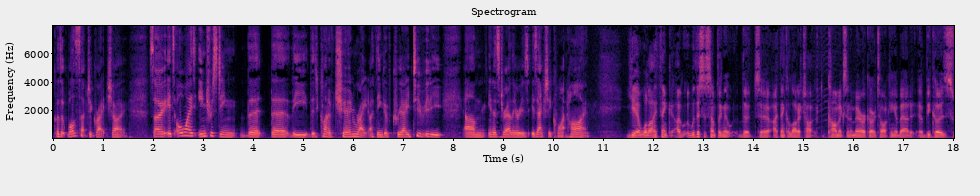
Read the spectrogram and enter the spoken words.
because it was such a great show. So it's always interesting that the the the kind of churn rate I think of creativity um, in Australia is is actually quite high. Yeah, well, I think I, well, this is something that that uh, I think a lot of to- comics in America are talking about uh, because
